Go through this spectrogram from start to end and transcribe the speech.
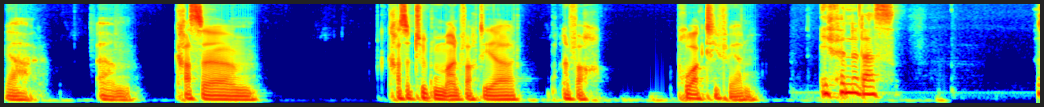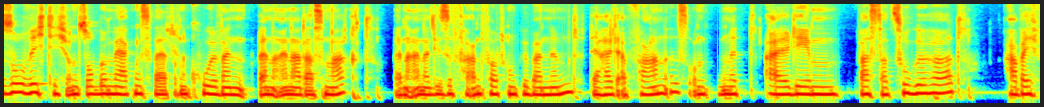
ja, ähm, krasse, krasse Typen einfach, die da einfach proaktiv werden. Ich finde das so wichtig und so bemerkenswert und cool, wenn, wenn einer das macht, wenn einer diese Verantwortung übernimmt, der halt erfahren ist und mit all dem, was dazugehört. Aber ich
